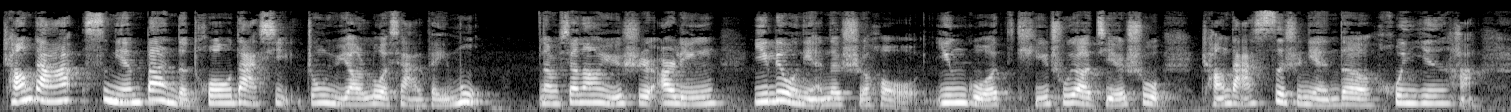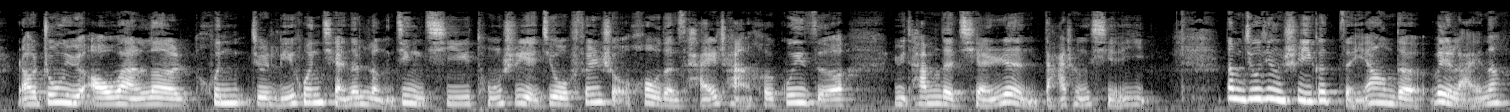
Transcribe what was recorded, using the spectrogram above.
长达四年半的脱欧大戏终于要落下帷幕。那么，相当于是二零一六年的时候，英国提出要结束长达四十年的婚姻，哈，然后终于熬完了婚，就是离婚前的冷静期，同时也就分手后的财产和规则与他们的前任达成协议。那么，究竟是一个怎样的未来呢？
